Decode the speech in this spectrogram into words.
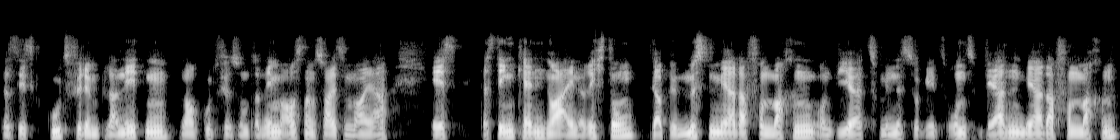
das ist gut für den Planeten und auch gut fürs Unternehmen ausnahmsweise mal, ja, ist, das Ding kennt nur eine Richtung. Ich glaube, wir müssen mehr davon machen und wir, zumindest so geht's uns, werden mehr davon machen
